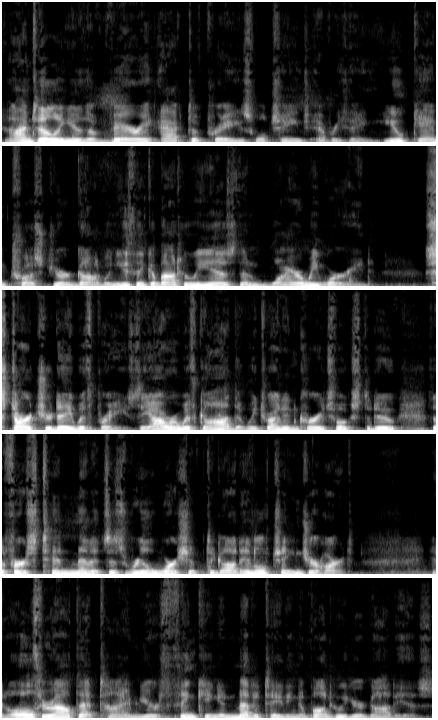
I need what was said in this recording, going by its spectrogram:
And I'm telling you, the very act of praise will change everything. You can trust your God. When you think about who He is, then why are we worried? Start your day with praise. The hour with God that we try to encourage folks to do, the first 10 minutes is real worship to God, and it'll change your heart. And all throughout that time, you're thinking and meditating upon who your God is.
